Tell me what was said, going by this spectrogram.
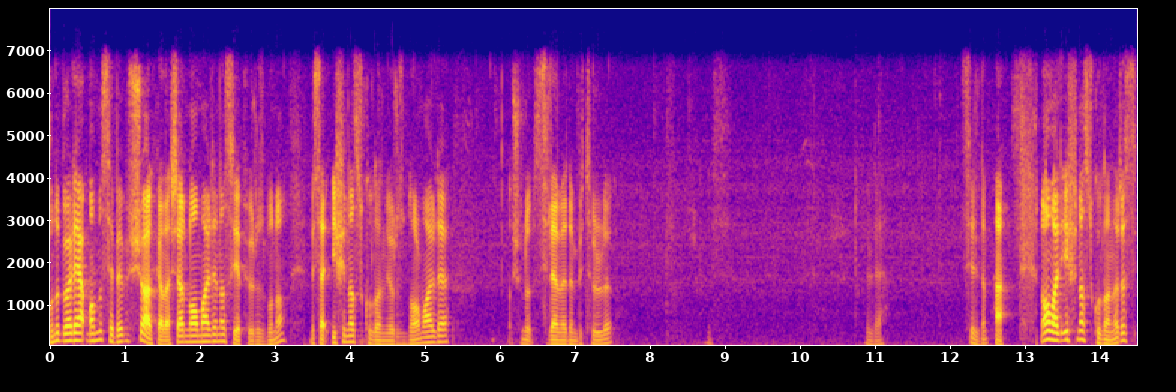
Bunu böyle yapmamın sebebi şu arkadaşlar. Normalde nasıl yapıyoruz bunu? Mesela if'i nasıl kullanıyoruz normalde? Şunu silemedim bir türlü. Böyle. Sildim. Ha. Normalde if nasıl kullanırız?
